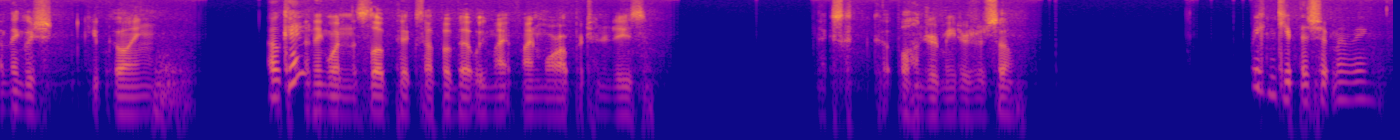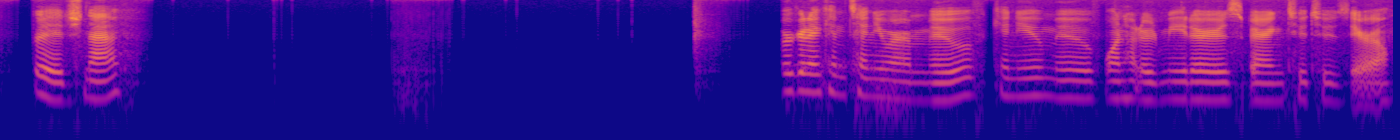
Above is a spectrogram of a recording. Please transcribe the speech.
I think we should keep going. Okay. I think when the slope picks up a bit, we might find more opportunities. Next couple hundred meters or so. We can keep the ship moving. Bridge, Nav. We're going to continue our move. Can you move 100 meters bearing 220?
